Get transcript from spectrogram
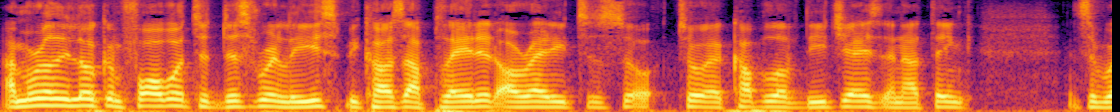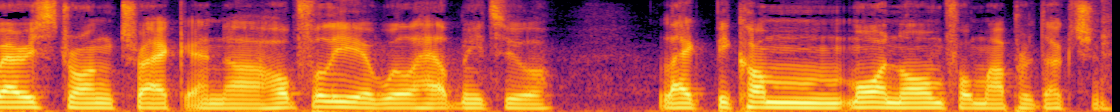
I'm really looking forward to this release because I played it already to so, to a couple of DJs, and I think it's a very strong track, and uh, hopefully it will help me to like become more known for my production.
